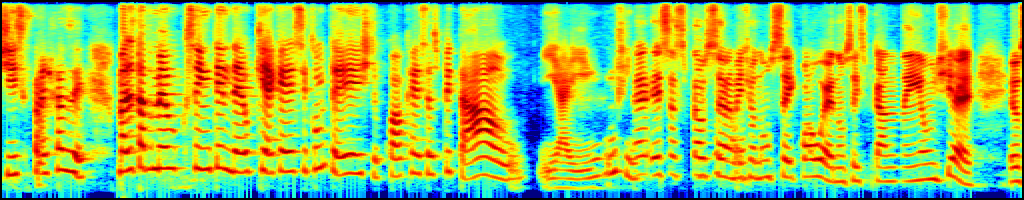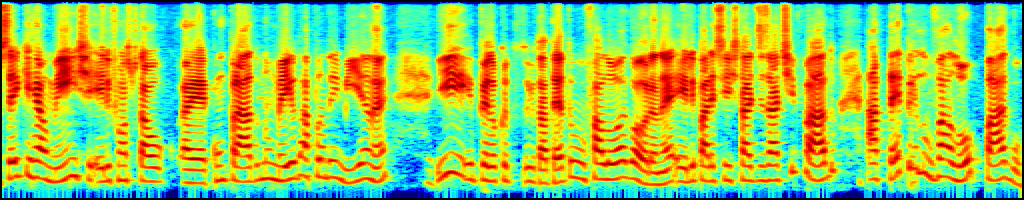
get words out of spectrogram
diz que pode fazer. Mas eu tava meio sem entender o que é que é esse contexto, qual que é esse hospital, e aí, enfim. É, esse hospital, sinceramente, eu não sei qual é, não sei explicar nem onde é. Eu sei que realmente ele foi um hospital é, comprado no meio da pandemia, né? E pelo que o Tateto falou agora, né? Ele parecia estar desativado, até pelo valor pago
